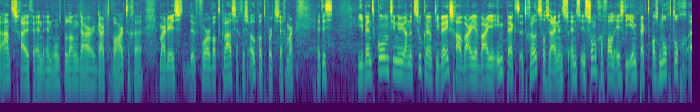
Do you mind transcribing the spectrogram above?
aan te schuiven en, en ons belang daar, daar te behartigen. Maar er is voor wat Klaas zegt, dus ook wat voor te zeggen. Maar het is je bent continu aan het zoeken op die weegschaal waar je, waar je impact het grootst zal zijn. En, en in sommige gevallen is die impact alsnog toch uh,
